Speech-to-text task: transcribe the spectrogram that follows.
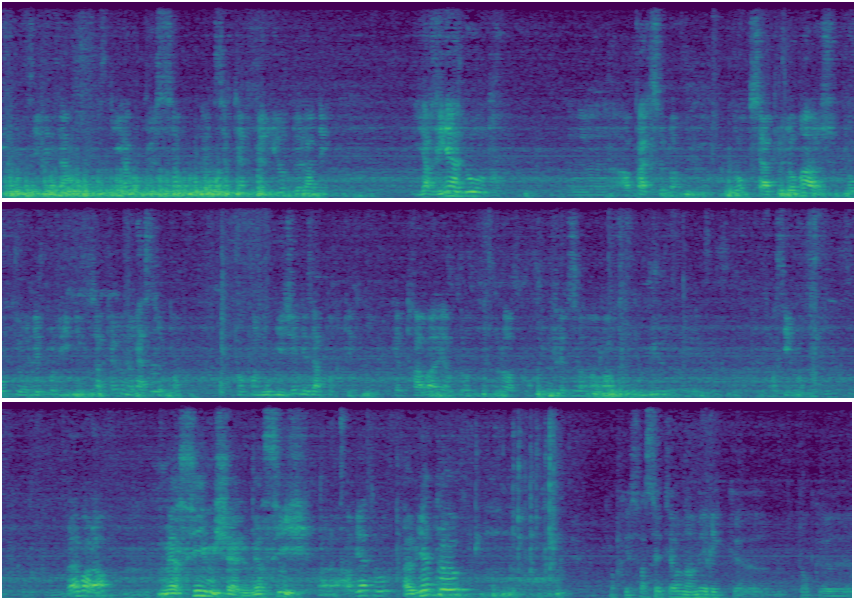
polliniser les arbres parce qu'il n'y a que ça à une certaine période de l'année. Il n'y a rien d'autre euh, à part cela. Donc c'est un peu dommage. Donc euh, les pollinisateurs ne restent pas. Donc on est obligé de les apporter. Quel travail encore. Alors qu'on peut faire ça avoir beaucoup mieux et plus facilement. Ben voilà. Merci, Michel, merci. Voilà. À bientôt. À bientôt. Ok, ça c'était en Amérique, euh, donc euh,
